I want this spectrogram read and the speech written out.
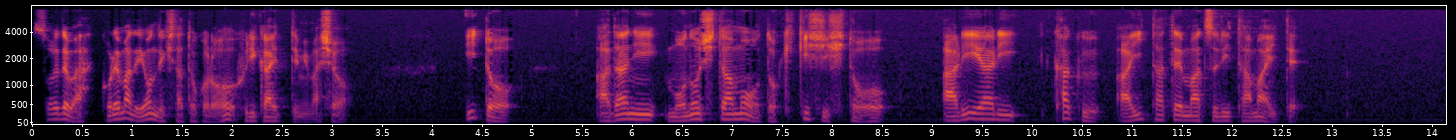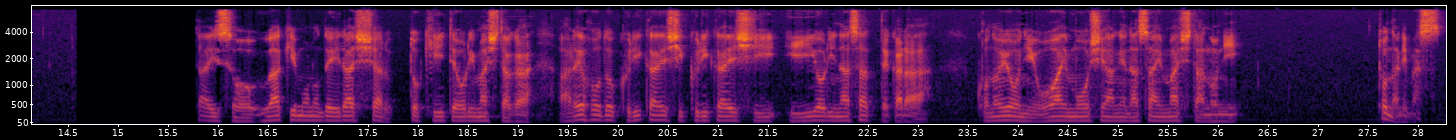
それでは、これまで読んできたところを振り返ってみましょう。意と、あだに物したもうと聞きし人を、ありあり、各あいたて祭りたまいて。大層浮気者でいらっしゃると聞いておりましたが、あれほど繰り返し繰り返し言い寄りなさってから、このようにお会い申し上げなさいましたのに、となります。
